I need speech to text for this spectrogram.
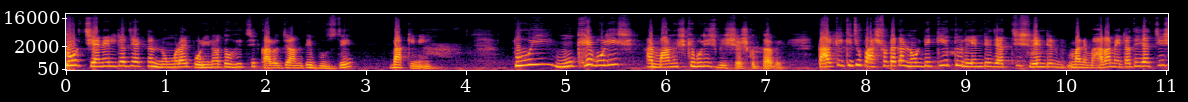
তোর চ্যানেলটা যে একটা নোংরায় পরিণত হয়েছে, কারও জানতে, বুঝতে বাকি নেই। তুই মুখে বলিস আর মানুষকে বলিস বিশ্বাস করতে হবে। কালকে কিছু পাঁচশো টাকার নোট দেখিয়ে তুই রেন্টে যাচ্ছিস রেন্টের মানে ভাড়া মেটাতে যাচ্ছিস,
